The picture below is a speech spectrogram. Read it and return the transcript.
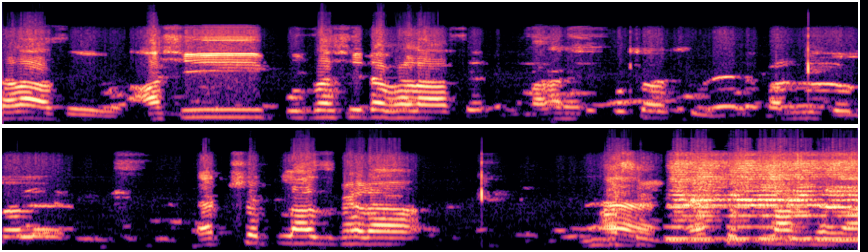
ভেড়া আছে আশি পঁচাশিটা ভেড়া আছে। টোটালে একশো প্লাস ভেড়া হ্যাঁ। আছে একশো প্লাস ভেড়া।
